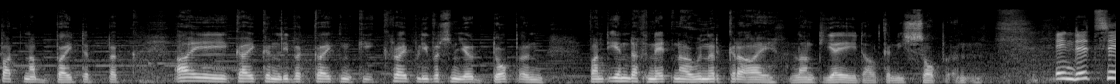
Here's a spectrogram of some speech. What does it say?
pad na buite pik. Ai, kyk en liewe kuikentjie, kruip liewers in jou dop in, want eendag net na hoenderkraai land jy dalk in die sop in. En dit sê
